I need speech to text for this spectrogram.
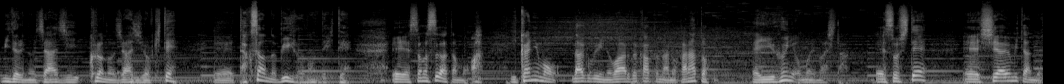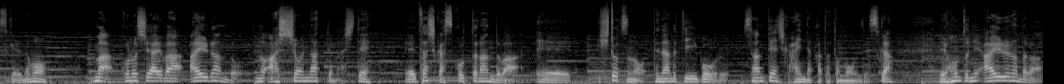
緑のジャージ黒のジャージを着て、えー、たくさんのビールを飲んでいて、え、その姿もあいかにもラグビーのワールドカップなのかなというふうに思いました、え、そして、え、試合を見たんですけれどもまあこの試合はアイルランドの圧勝になってましてえー、確かスコットランドは、えー、1つのペナルティーゴール3点しか入んなかったと思うんですが、えー、本当にアイルランドが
